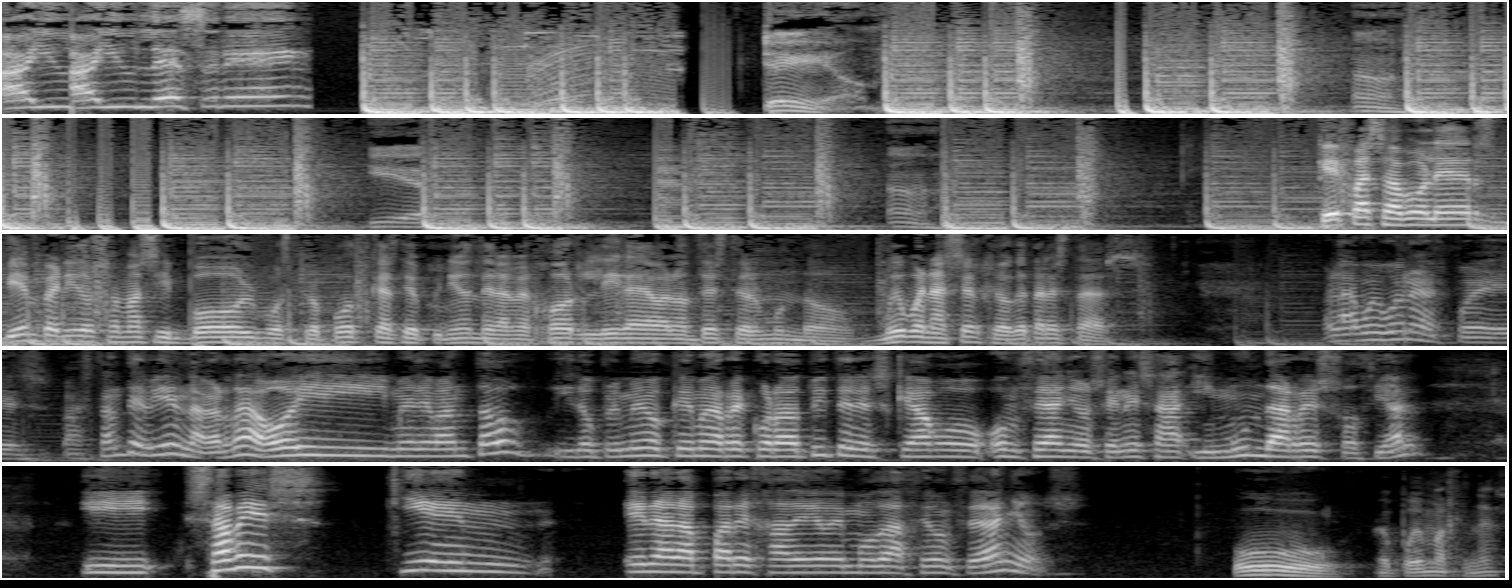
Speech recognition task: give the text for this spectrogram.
Are you are you listening? Damn. Uh. Yeah. Uh. ¿Qué pasa, bowlers? Bienvenidos a Massive Ball, vuestro podcast de opinión de la mejor liga de baloncesto del mundo. Muy buenas, Sergio, ¿qué tal estás? Hola, muy buenas. Pues bastante bien, la verdad. Hoy me he levantado y lo primero que me ha recordado Twitter es que hago 11 años en esa inmunda red social. ¿Y sabes quién era la pareja de moda hace 11 años? Uh, me puedo imaginar.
